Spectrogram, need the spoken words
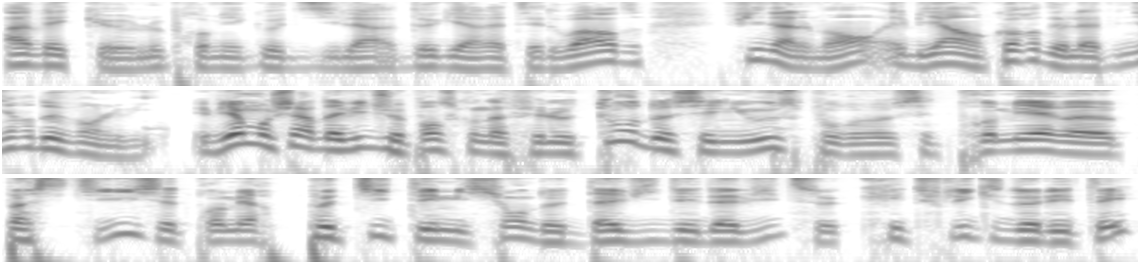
avec euh, le premier Godzilla de Gareth Edwards, finalement, eh bien, encore de l'avenir devant lui. Eh bien, mon cher David, je pense qu'on a fait le tour de ces news pour euh, cette première euh, pastille, cette première petite émission de David et David, ce Critflix de l'été.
